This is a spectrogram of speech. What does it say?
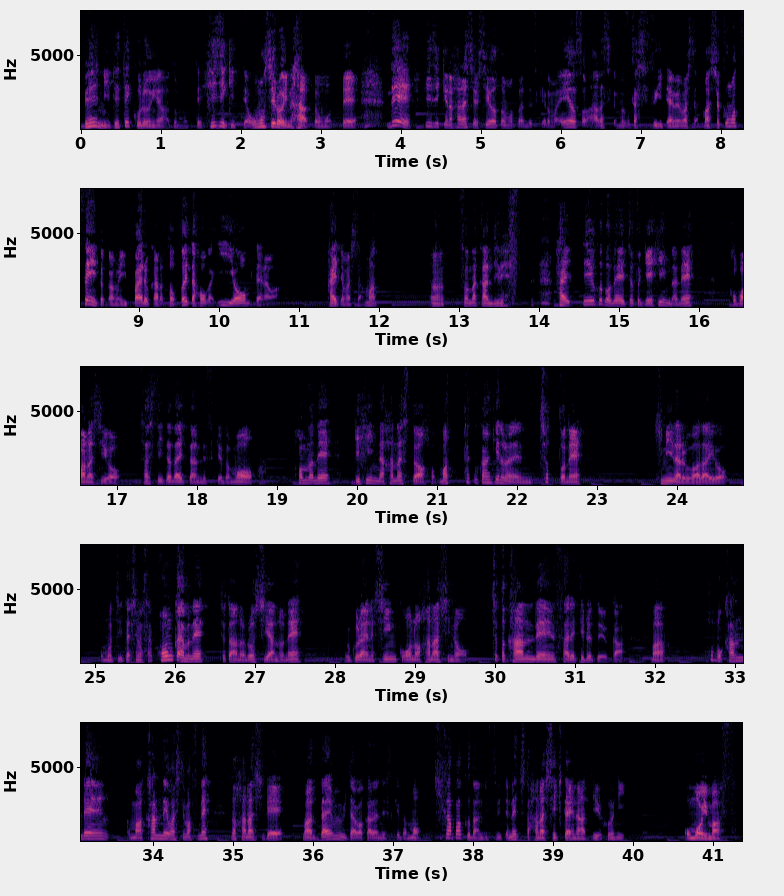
便に出てくるんやと思って、ひじきって面白いなと思って、で、ひじきの話をしようと思ったんですけども、栄養素の話が難しすぎてやめました。まあ、食物繊維とかもいっぱいあるから取っといた方がいいよ、みたいなのは書いてました。まあ、うん、そんな感じです。はい。っていうことで、ちょっと下品なね、小話をさせていただいたんですけども、こんなね、下品な話とは全く関係ない、ちょっとね、気になる話題をお持ちいたしました。今回もね、ちょっとあの、ロシアのね、ウクライナ侵攻の話のちょっと関連されてるというか、まあ、ほぼ関連、まあ関連はしてますね、の話で、まあ、だいぶ見たらわかるんですけども、気化爆弾についてね、ちょっと話していきたいなっていうふうに思います。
